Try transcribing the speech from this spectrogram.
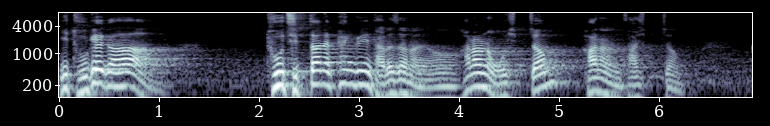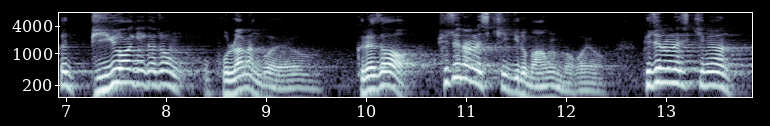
이 두 개가 두 집단의 평균이 다르잖아요. 하나는 50점, 하나는 40점. 그러니까 비교하기가 좀 곤란한 거예요. 그래서 표준화를 시키기로 마음을 먹어요. 표준화를 시키면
